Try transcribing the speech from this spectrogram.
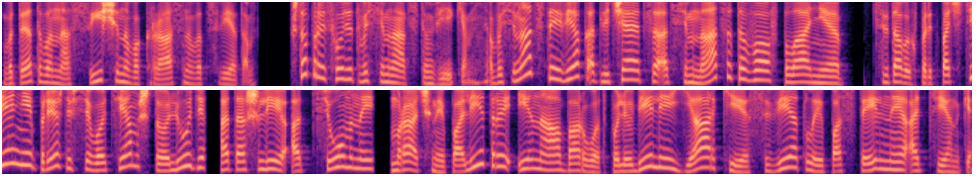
вот этого насыщенного красного цвета. Что происходит в XVIII веке? XVIII век отличается от XVII в плане цветовых предпочтений прежде всего тем, что люди отошли от темной, мрачной палитры и наоборот, полюбили яркие, светлые, пастельные оттенки.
